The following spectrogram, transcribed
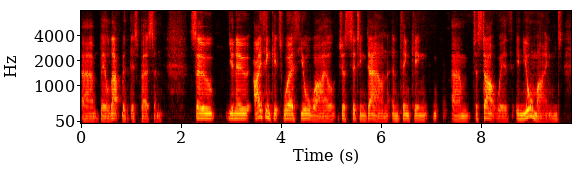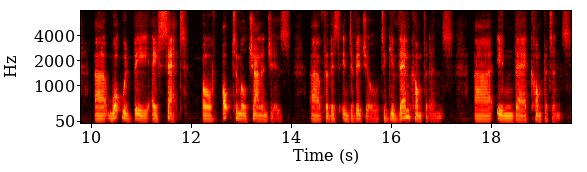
uh, build up with this person. So, you know, I think it's worth your while just sitting down and thinking um, to start with, in your mind, uh, what would be a set of optimal challenges uh, for this individual to give them confidence uh, in their competence.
